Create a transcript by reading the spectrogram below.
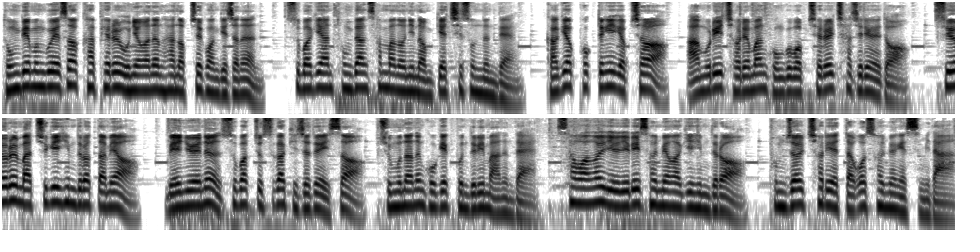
동대문구에서 카페를 운영하는 한 업체 관계자는 수박이 한 통당 3만원이 넘게 치솟는 등 가격 폭등이 겹쳐 아무리 저렴한 공급업체를 찾으려 해도 수요를 맞추기 힘들었다며 메뉴에는 수박 주스가 기재돼 있어 주문하는 고객분들이 많은데 상황을 일일이 설명하기 힘들어 품절 처리했다고 설명했습니다.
